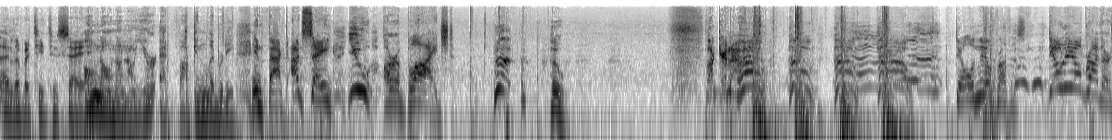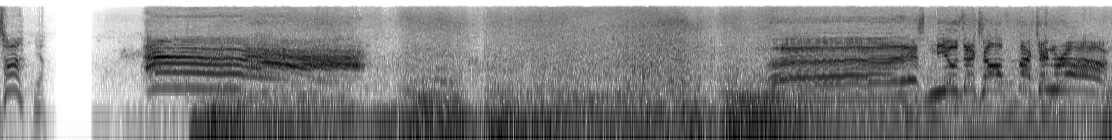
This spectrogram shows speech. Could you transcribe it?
At liberty to say. oh, no, no, no, you're at fucking liberty. In fact, I'd say you are obliged. Who? Fucking who? Who? Who? Who? The O'Neil brothers. The O'Neil brothers, huh? Yeah. Fucking wrong!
